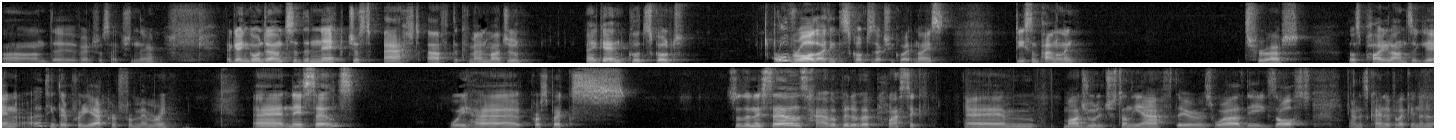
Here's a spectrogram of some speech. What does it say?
on the ventral section there. Again, going down to the neck just aft of the command module. Again, good sculpt. Overall, I think the sculpt is actually quite nice. Decent paneling throughout. Those pylons again, I think they're pretty accurate from memory. Uh, nacelles, we have perspex. So the nacelles have a bit of a plastic um, module just on the aft there as well, the exhaust, and it's kind of like in an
